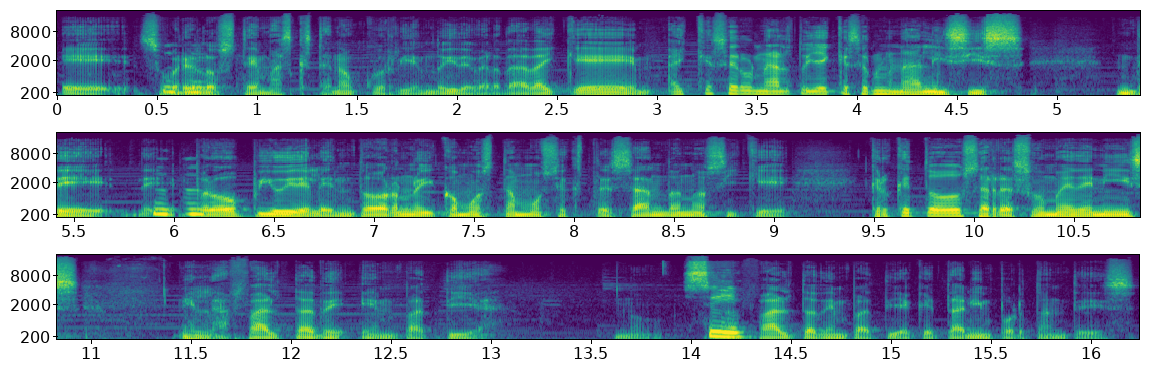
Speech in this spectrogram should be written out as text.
Eh, sobre los temas que están ocurriendo y de verdad hay que, hay que hacer un alto y hay que hacer un análisis de, propio y del entorno y cómo estamos expresándonos y que creo que todo se resume, Denise, en la falta de empatía, ¿no? Sí. La falta de empatía que tan importante es.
